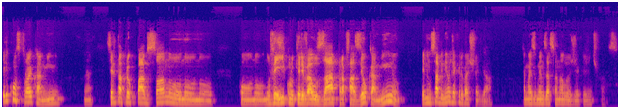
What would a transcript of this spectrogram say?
ele constrói o caminho. Né? Se ele está preocupado só no, no, no, com, no, no veículo que ele vai usar para fazer o caminho, ele não sabe nem onde é que ele vai chegar. É mais ou menos essa analogia que a gente faz.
